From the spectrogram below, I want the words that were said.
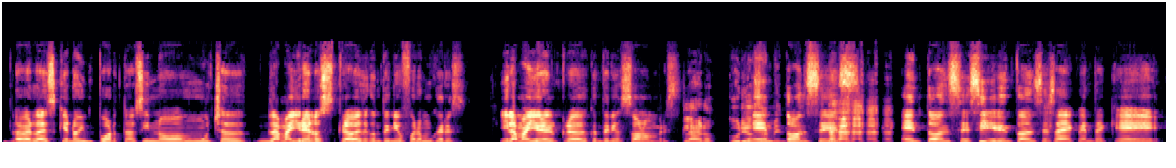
la verdad es que no importa si no muchas, la mayoría de los creadores de contenido fueron mujeres. Y la mayoría de los creadores de contenido son hombres. Claro, curiosamente. Entonces, entonces, sí, entonces se da cuenta que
